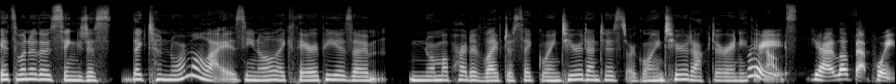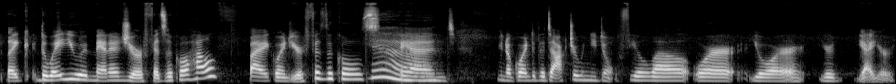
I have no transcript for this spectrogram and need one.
it's one of those things just like to normalize, you know, like therapy is a normal part of life, just like going to your dentist or going to your doctor or anything right. else. Yeah, I love that point. Like the way you would manage your physical health by going to your physicals Yeah. and you know going to the doctor when you don't feel well or your your yeah, your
